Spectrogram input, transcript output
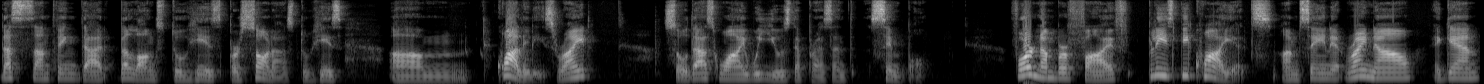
That's something that belongs to his personas, to his um, qualities, right? So that's why we use the present simple. For number five, please be quiet. I'm saying it right now. Again,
